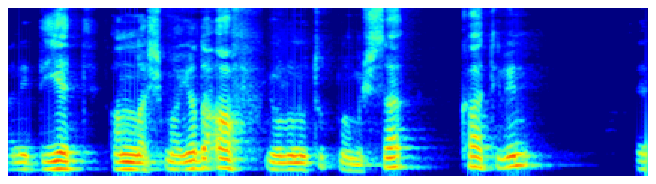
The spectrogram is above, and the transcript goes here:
hani diyet, anlaşma ya da af yolunu tutmamışsa katilin e,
